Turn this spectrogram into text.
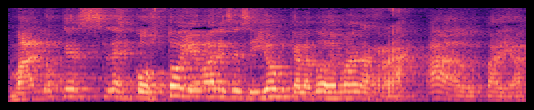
Más lo que les costó llevar ese sillón que a las dos semanas rajado está allá.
